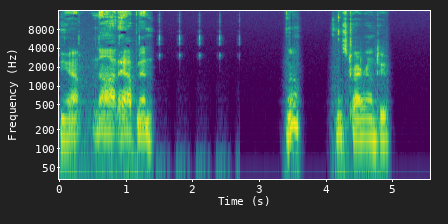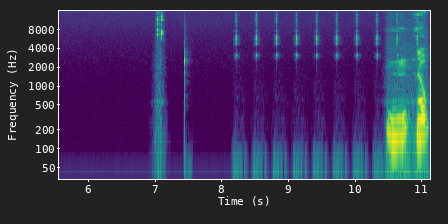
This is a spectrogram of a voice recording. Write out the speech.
Yeah, not happening. Well, let's try round two. N nope.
